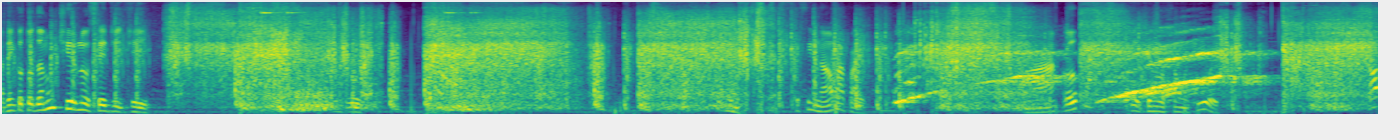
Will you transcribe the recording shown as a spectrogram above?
Tá vendo que eu tô dando um tiro no você de. de... Assim não, papai. Ah, opa! Eu noção aqui, ué. Ó!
